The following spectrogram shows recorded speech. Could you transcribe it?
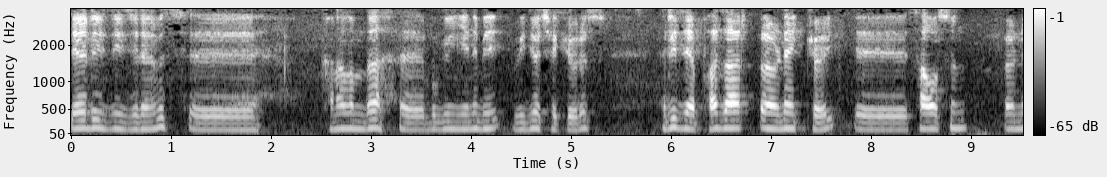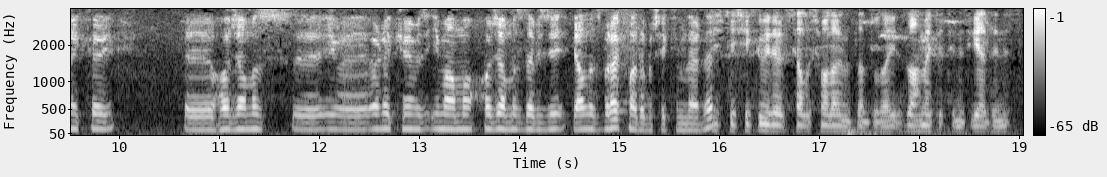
değerli izleyicilerimiz, eee, kanalımda eee, bugün yeni bir video çekiyoruz. Rize Pazar Örnekköy, eee sağ olsun Örnekköy hocamız, Örnekköy'ümüz imamı hocamız da bizi yalnız bırakmadı bu çekimlerde. Biz teşekkür ederiz çalışmalarınızdan dolayı. Zahmet ettiniz geldiniz.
